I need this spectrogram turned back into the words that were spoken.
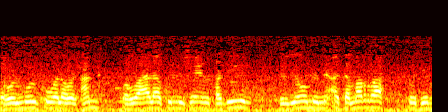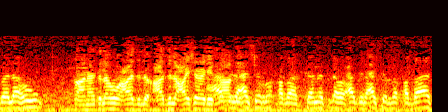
له الملك وله الحمد وهو على كل شيء قدير في اليوم مئة مرة كتب له كانت له عدل عدل عشر رقاب عدل عشر رقبات كانت له عدل عشر رقبات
